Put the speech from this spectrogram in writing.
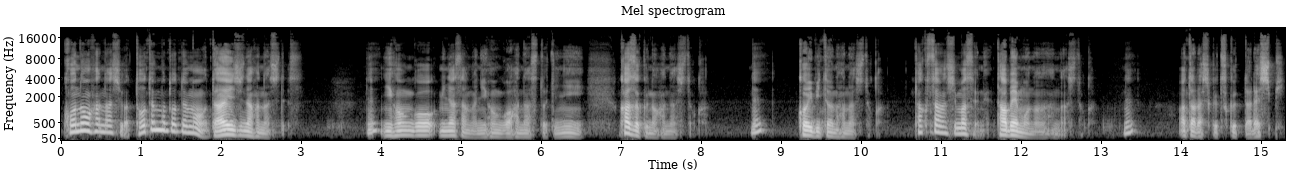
この話はとてもとても大事な話です。ね、日本語皆さんが日本語を話す時に家族の話とか、ね、恋人の話とかたくさんしますよね。食べ物の話とか。ね。新しく作ったレシピ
